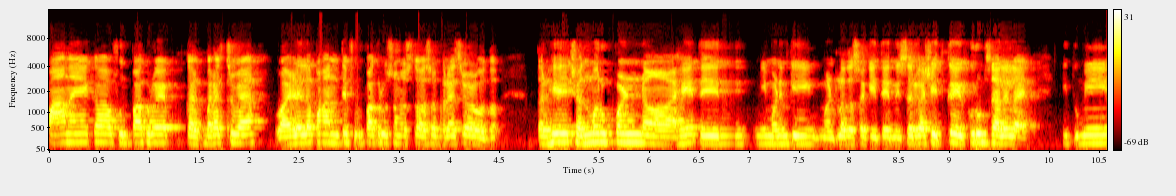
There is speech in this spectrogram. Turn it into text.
पान आहे का फुलपाखरू आहे? बऱ्याच वेळा वाळलेलं पान ते फुलपाखरू समजतो असं बऱ्याच वेळा होतं. तर हे छन्मरूप आहे ते मी म्हणेन की म्हटलं तसं की ते निसर्गाशी इतकं एकरूप झालेलं आहे की तुम्ही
